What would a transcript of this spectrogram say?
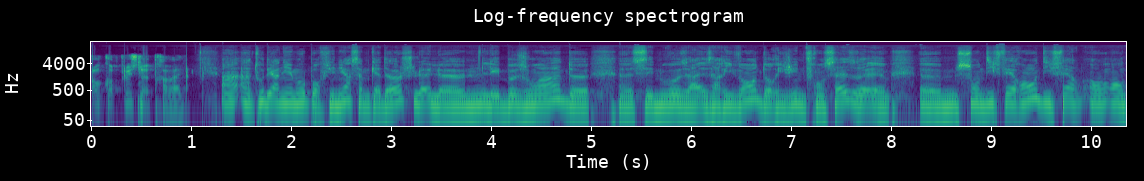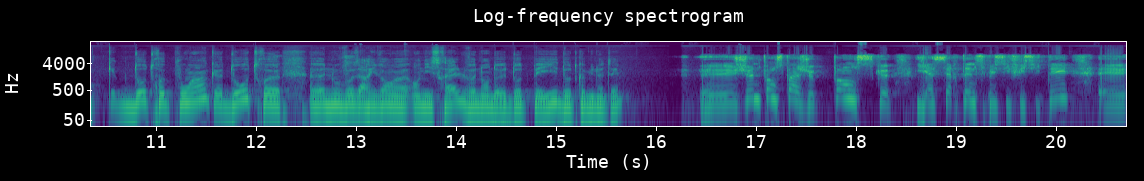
encore plus notre travail. Un, un tout dernier mot pour finir, Sam les besoins de euh, ces nouveaux arrivants d'origine française euh, euh, sont différents, diffèrent en, d'autres points que d'autres nouveaux arrivants en Israël venant de d'autres pays, d'autres communautés? Euh, je ne pense pas. Je pense qu'il y a certaines spécificités. Euh,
